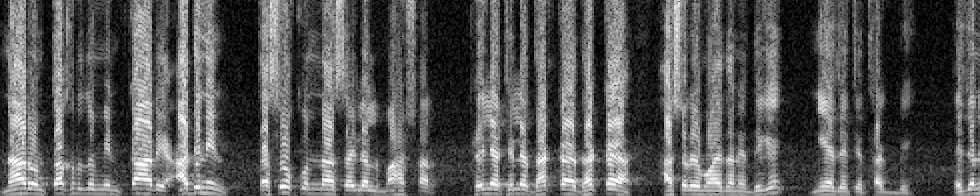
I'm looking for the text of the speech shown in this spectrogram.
নারুন তাখরুজ মিন কারে আদিনিন তাসুকুন নাসাইলাল মাহাসার ঠেলা ঠেলা ধাক্কা ধাক্কা হাসরের ময়দানের দিকে নিয়ে যেতে থাকবে। এজন্য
